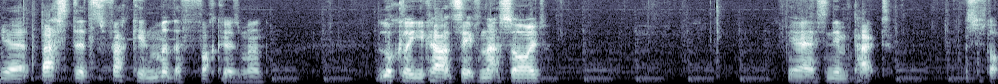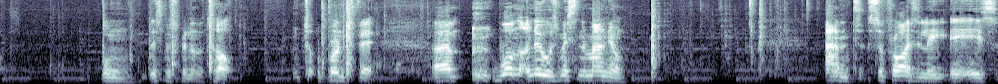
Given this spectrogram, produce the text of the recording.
Yeah, bastards, fucking motherfuckers, man. Luckily you can't see it from that side. Yeah, it's an impact. It's just like, boom. This must have been on the top. Took the brunt of it. Um, one that I knew was missing the manual. And surprisingly it is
